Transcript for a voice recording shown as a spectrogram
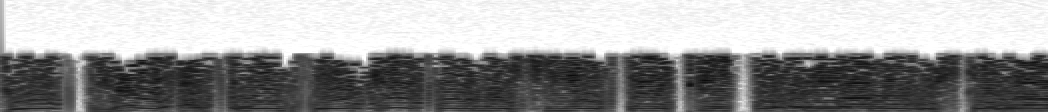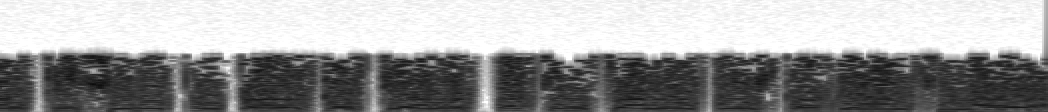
جو اپنے بیٹے کو نصیحتیں کی تو اللہ نے اس کے نام کی شروع اتار کر قیامت تک انسانوں کو اس کا بیان سنایا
